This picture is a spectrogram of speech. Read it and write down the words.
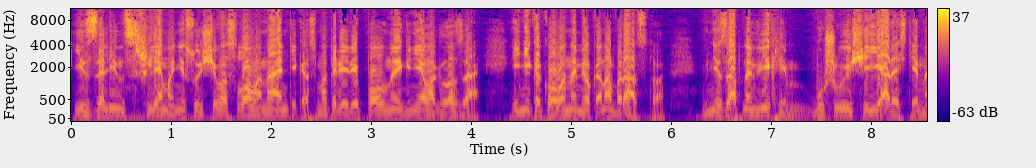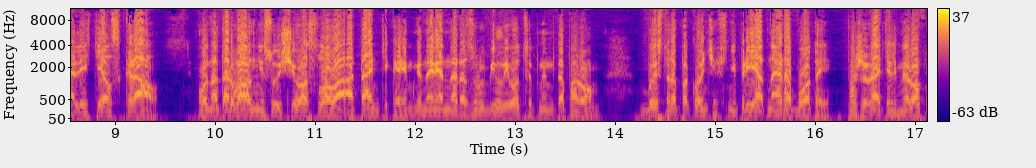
Из-за линз шлема несущего слова на Антика смотрели полные гнева глаза, и никакого намека на братство. Внезапным вихрем бушующей ярости налетел скрал. Он оторвал несущего слова от Антика и мгновенно разрубил его цепным топором. Быстро покончив с неприятной работой, Пожиратель миров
